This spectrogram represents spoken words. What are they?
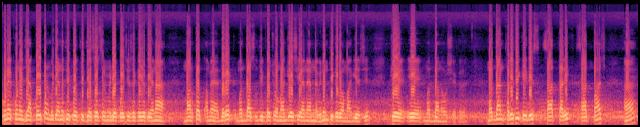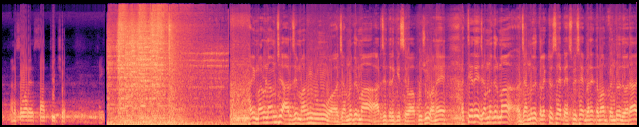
ખૂણે ખૂણે જ્યાં કોઈ પણ મીડિયા નથી પહોંચતી, ત્યાં સોશિયલ મીડિયા પહોંચી શકે છે. તો એના મારફત અમે દરેક મતદાર સુધી પહોંચવા માગીએ છીએ અને એમને વિનંતી કરવા માગીએ છીએ કે એ મતદાન અવશ્ય કરે. મતદાન ફરીથી કહી દઈશ, સાત તારીખ, સાત પાંચ હા? અને સવારે સાતથી છ. હાઈ મારું નામ છે આરજે માહી. હું જામનગરમાં આરજે તરીકે સેવા આપું છું અને અત્યારે જામનગરમાં, જામનગર કલેક્ટર સાહેબ એસપી સાહેબ અને તમામ તંત્ર દ્વારા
